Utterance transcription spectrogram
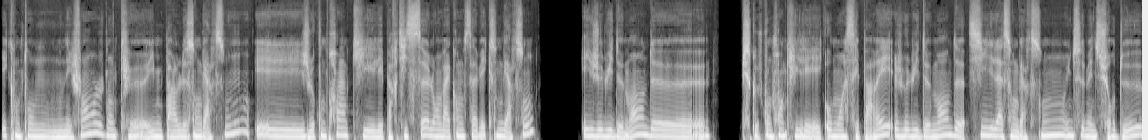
Et quand on, échange, donc il me parle de son garçon et je comprends qu'il est parti seul en vacances avec son garçon. Et je lui demande, euh, puisque je comprends qu'il est au moins séparé, je lui demande s'il a son garçon une semaine sur deux,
